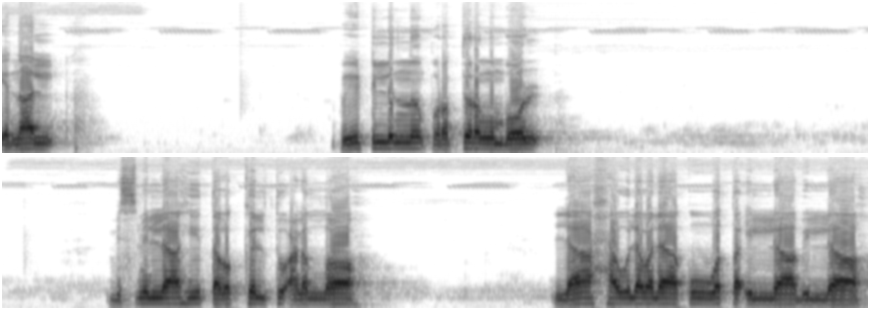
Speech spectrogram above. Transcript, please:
എന്നാൽ വീട്ടിൽ നിന്ന് പുറത്തിറങ്ങുമ്പോൾ ബിസ്മില്ലാഹി തവക്കൽത്തു അലല്ലാഹ് ലാ ഹൗല വലാ കൂവത്ത ഇല്ലാ ബില്ലാഹ്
